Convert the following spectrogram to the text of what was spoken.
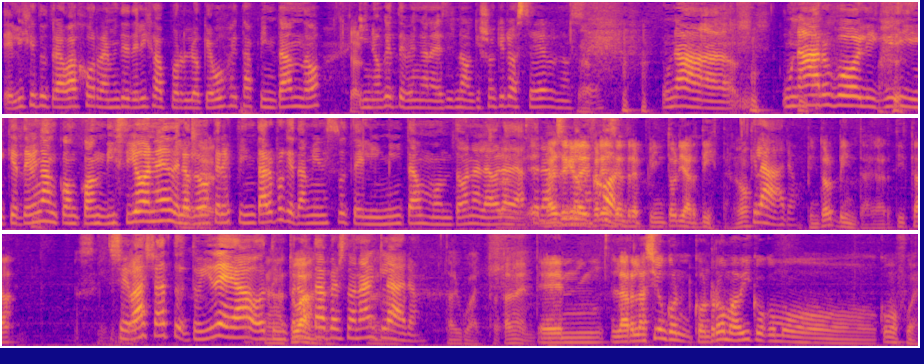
elige tu trabajo realmente te elija por lo que vos estás pintando y no que te vengan a decir, no, que yo quiero hacer, no sé, una, un árbol y que, te vengan con condiciones de lo que vos querés pintar, porque también eso te limita un montón a la hora de hacer algo. Parece que es la diferencia entre pintor y artista, ¿no? Claro. pintor pinta, el artista... Lleva ya tu, idea o tu impronta personal, claro tal cual. Totalmente. Em, la relación con, con Roma, Vico, ¿cómo, ¿cómo fue?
